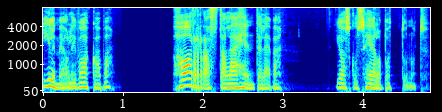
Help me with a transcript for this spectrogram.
Ilme oli vakava. Harrasta lähentelevä, joskus helpottunut.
